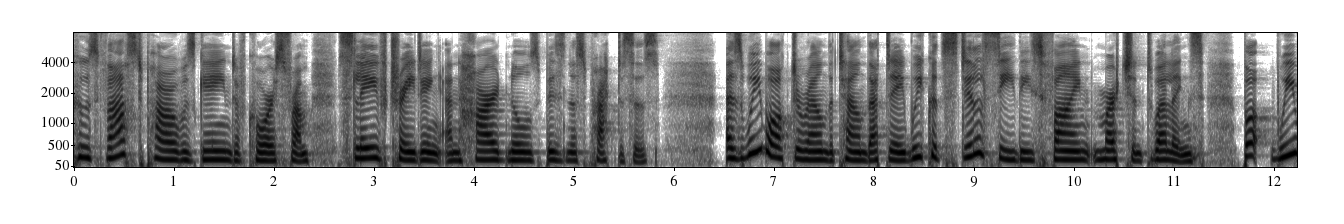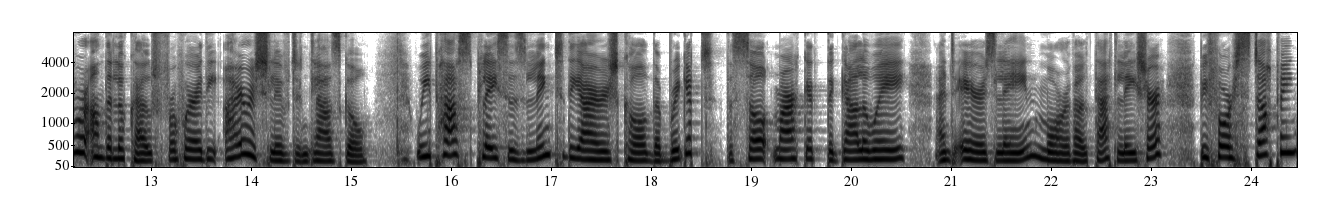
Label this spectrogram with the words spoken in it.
whose vast power was gained, of course, from slave trading and hard nosed business practices. As we walked around the town that day, we could still see these fine merchant dwellings, but we were on the lookout for where the Irish lived in Glasgow. We passed places linked to the Irish called the Briggait, the Salt Market, the Galloway, and Aird's Lane, more about that later, before stopping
